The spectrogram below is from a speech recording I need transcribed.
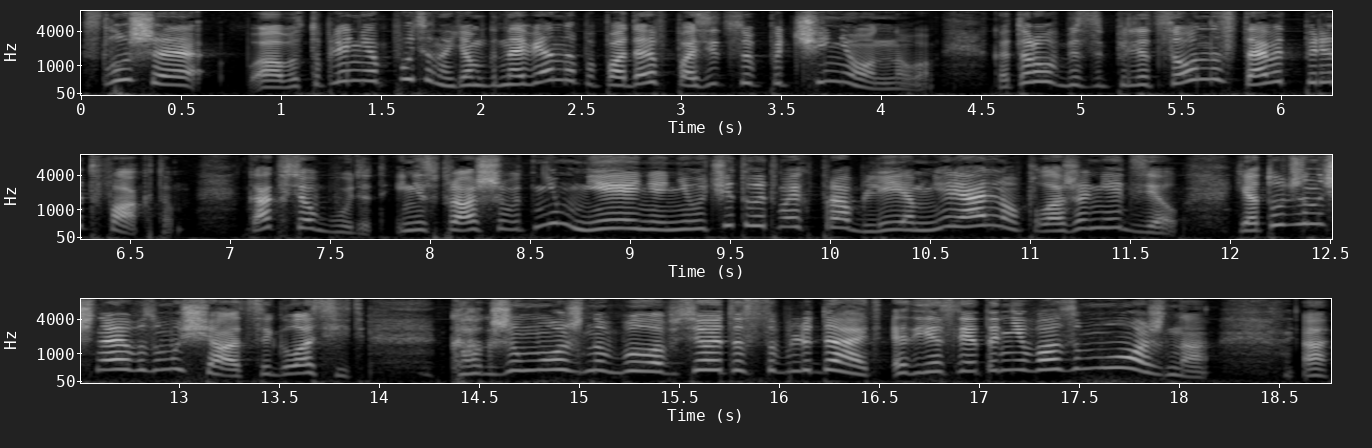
Слушая а, выступление Путина, я мгновенно попадаю в позицию подчиненного, которого безапелляционно ставят перед фактом, как все будет, и не спрашивают ни мнения, не учитывают моих проблем, ни реального положения дел. Я тут же начинаю возмущаться и гласить, как же можно было все это соблюдать, это, если это невозможно? А,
